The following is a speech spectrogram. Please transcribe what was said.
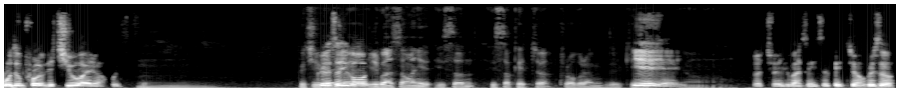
모든 프로그램들이 GUI를 갖고 있어요. 음. 그 그래서 이거- 일관성은 이- 있었 있었겠죠 프로그램들끼리. 예, 예. 어, 그렇죠. 일관성 이 있었겠죠. 그래서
